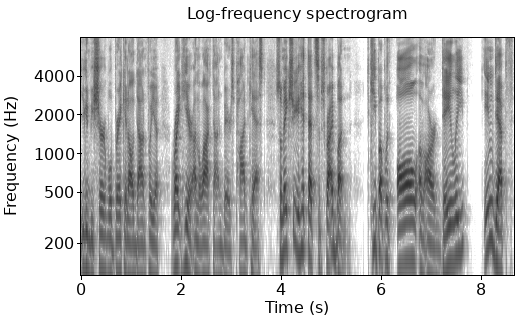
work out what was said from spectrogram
you can be sure we'll break it all down for you right here on the Locked On Bears podcast. So make sure you hit that subscribe button to keep up with all of our daily, in depth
